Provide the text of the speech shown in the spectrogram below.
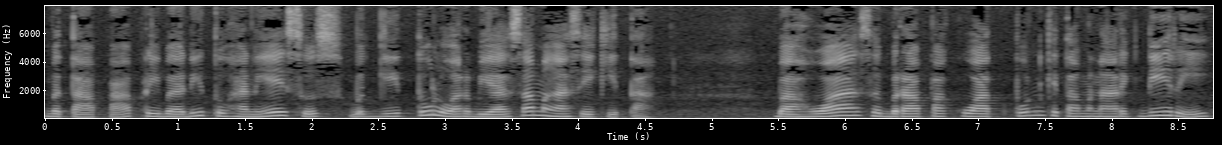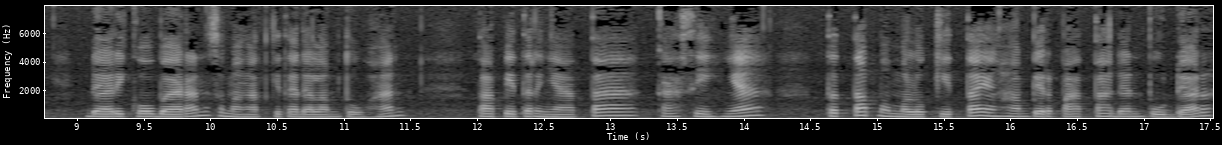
betapa pribadi Tuhan Yesus begitu luar biasa mengasihi kita. Bahwa seberapa kuat pun kita menarik diri dari kobaran semangat kita dalam Tuhan, tapi ternyata kasihnya tetap memeluk kita yang hampir patah dan pudar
